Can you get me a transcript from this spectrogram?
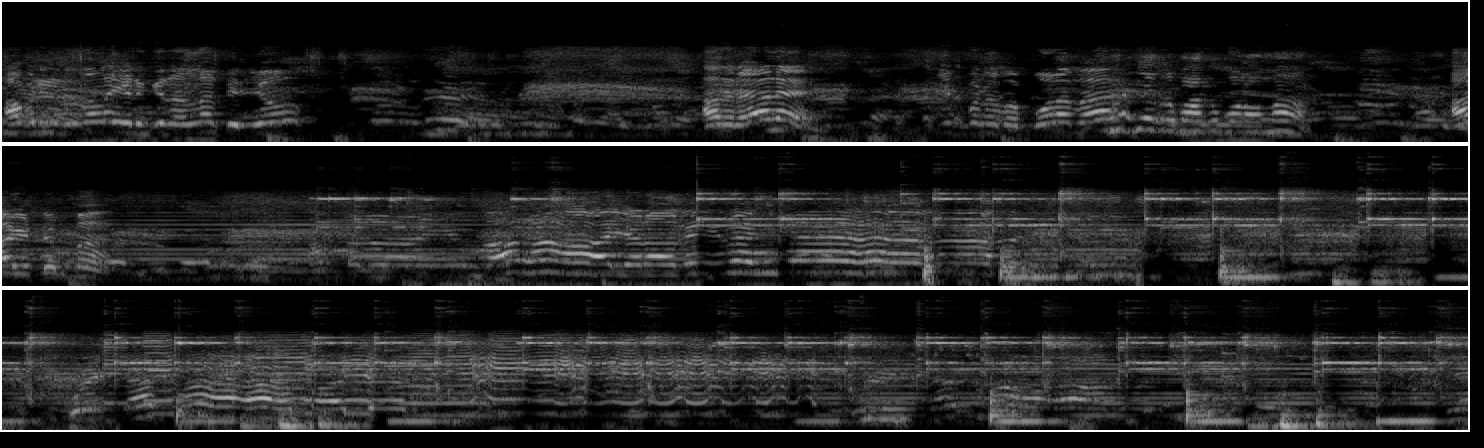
அப்படின்றதெல்லாம் எனக்கு நல்லா தெரியும். அதனால இப்ப நம்ம போலாமா? பார்க்க போலாமா ஆகிட்டும்மா Yeah.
